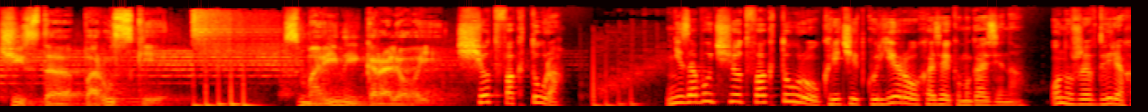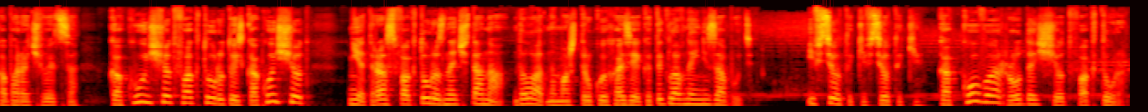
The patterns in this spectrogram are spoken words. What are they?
Чисто по-русски С Мариной Королевой Счет-фактура «Не забудь счет-фактуру!» – кричит курьеру хозяйка магазина. Он уже в дверях оборачивается. «Какую счет-фактуру? То есть какой счет?» «Нет, раз фактура, значит она». «Да ладно, машет рукой хозяйка, ты, главное, не забудь». И все-таки, все-таки, какого рода счет-фактура?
